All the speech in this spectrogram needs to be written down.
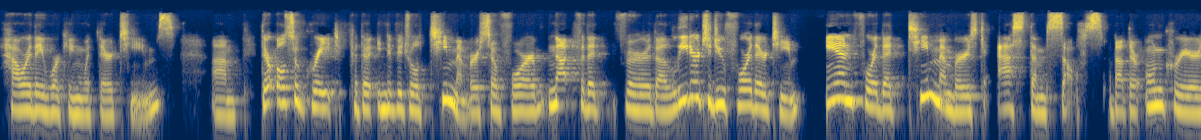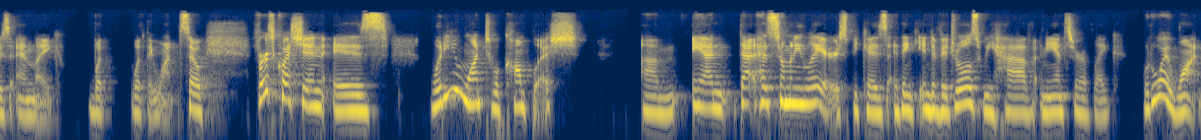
how are they working with their teams. Um, they're also great for the individual team members. So for not for the for the leader to do for their team, and for the team members to ask themselves about their own careers and like what what they want. So, first question is, what do you want to accomplish? Um, and that has so many layers because I think individuals, we have an answer of like, what do I want?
